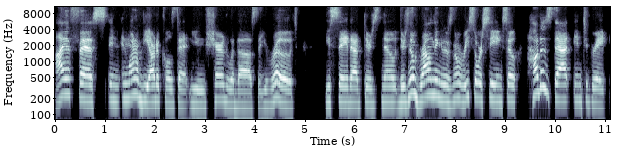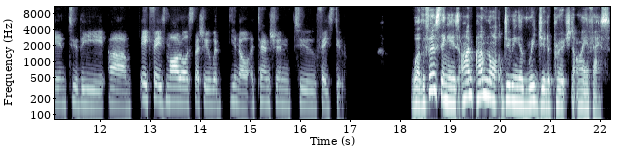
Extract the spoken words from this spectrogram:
IFS, in, in one of the articles that you shared with us that you wrote, you say that there's no there's no grounding, there's no resourcing. So how does that integrate into the um, eight phase model, especially with you know attention to phase two? Well, the first thing is I'm I'm not doing a rigid approach to IFS.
